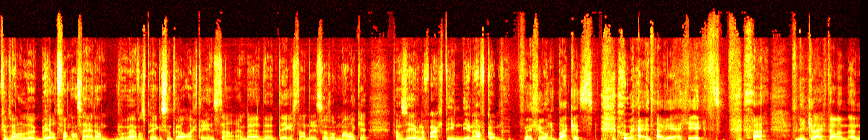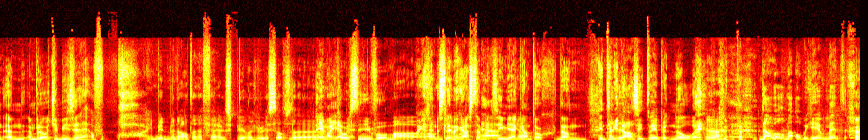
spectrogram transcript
ik vind het wel een leuk beeld van als hij dan, wij van spreken, centraal achterin staat en bij de tegenstander is er zo'n mannetje van 7 of 18 die een afkomt met groene bakjes, hoe hij daar reageert. Ja, die krijgt dan een, een, een, een broodje bizet. Of, oh, ik ben, ben altijd een faire speler geweest. Zelfs uh, Nee, maar jij het hoogste niveau. Maar, maar je bent een slimme gast, hè, Maxime. Jij ja. kan toch dan intimidatie 2.0. hè? Ja. Dat wel, maar op een gegeven moment, eh,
